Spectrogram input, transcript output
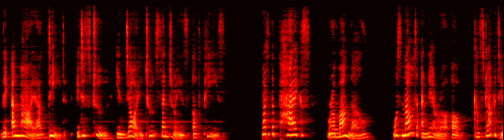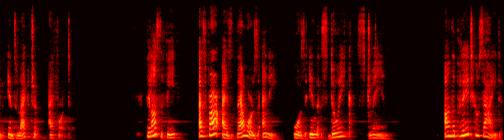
The empire did, it is true, enjoy two centuries of peace, but the Pax Romana was not an era of constructive intellectual effort. Philosophy, as far as there was any, was in the Stoic strain. On the political side,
